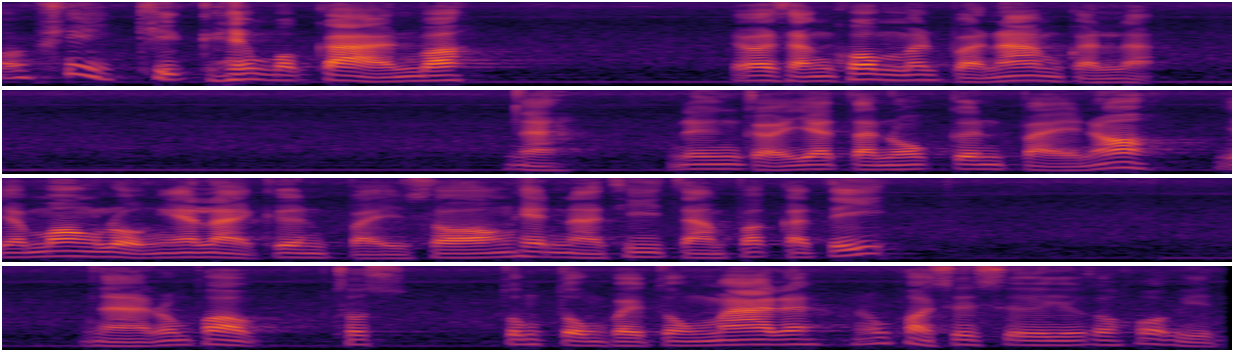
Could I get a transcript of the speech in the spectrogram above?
บ่มีคิดเห็นบ่กล้าเห็นบ่ แต่ว่าสังคมมันประนามกันละนะหนึ่งกับยาตะนกเกินไปเนาะอย่ามองโลกแง่ไรายเกินไปสองเฮ็ดหน้าที่ตามปกตินะหลวงพ่อตรงตรงไปตรงมาเด้อหลวงพ่อซื่อๆอยู่กับโควิด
